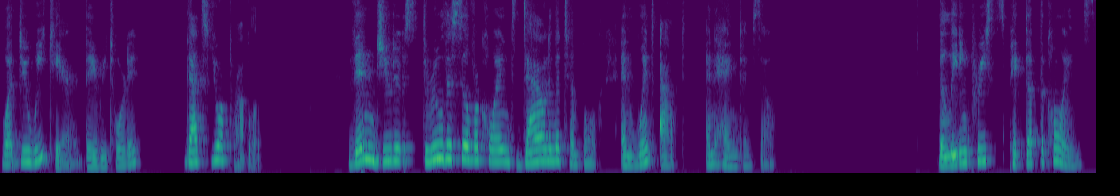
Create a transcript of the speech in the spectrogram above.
What do we care? They retorted. That's your problem. Then Judas threw the silver coins down in the temple and went out and hanged himself. The leading priests picked up the coins.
